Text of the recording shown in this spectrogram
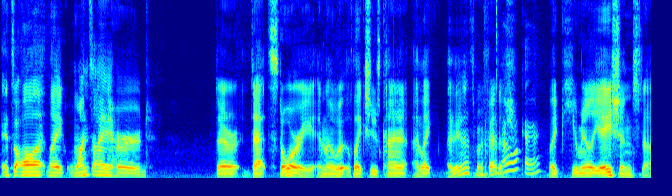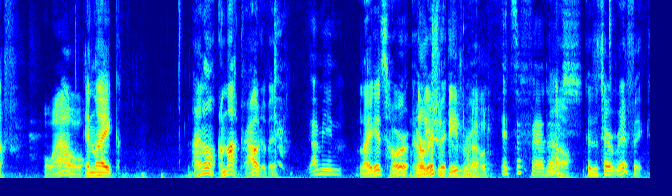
it's all like once I heard their that story and it was, like she was kind of I like I think that's my fetish Oh, okay. like humiliation stuff Wow. and like I don't I'm not proud of it I mean, like it's hor- no, you should be of me. proud. it's a fetish. no because it's horrific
